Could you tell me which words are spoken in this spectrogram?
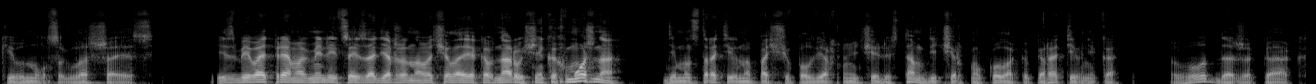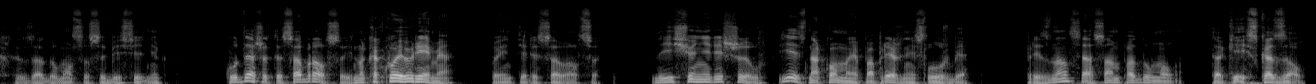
Кивнул, соглашаясь. Избивать прямо в милиции задержанного человека в наручниках можно? Демонстративно пощупал верхнюю челюсть там, где черкнул кулак оперативника. Вот даже как, задумался собеседник. Куда же ты собрался и на какое время? —— поинтересовался. — Еще не решил. Есть знакомые по прежней службе. Признался, а сам подумал. Так я и сказал.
